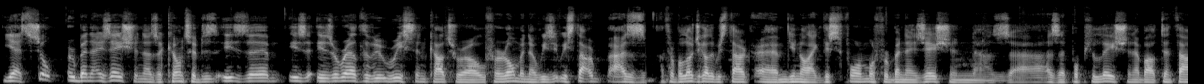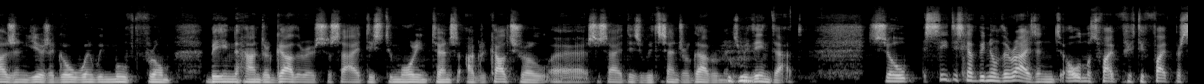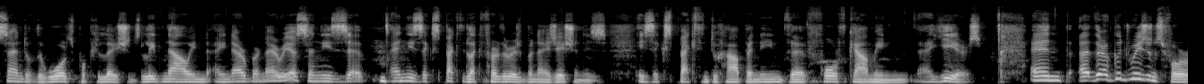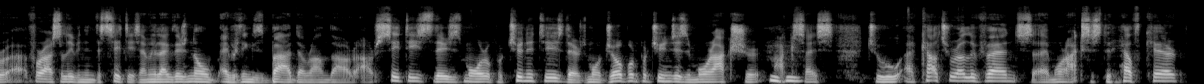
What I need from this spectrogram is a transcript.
Yes, so urbanization as a concept is is, uh, is, is a relatively recent cultural phenomenon. We, we start as anthropologically, we start um, you know like this form of urbanization as uh, as a population about ten thousand years ago when we moved from being hunter gatherer societies to more intense agricultural uh, societies with central governments mm-hmm. within that. So cities have been on the rise, and almost 55 percent of the world's populations live now in, in urban areas, and is uh, mm-hmm. and is expected like further urbanization is is expecting to happen in the forthcoming uh, years. And uh, there are good reasons for uh, for us living in the cities. I mean, like there's no everything is bad around our, our cities. There's more opportunities. There's more job opportunities and more access mm-hmm. access to uh, cultural events, uh, more access to healthcare.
